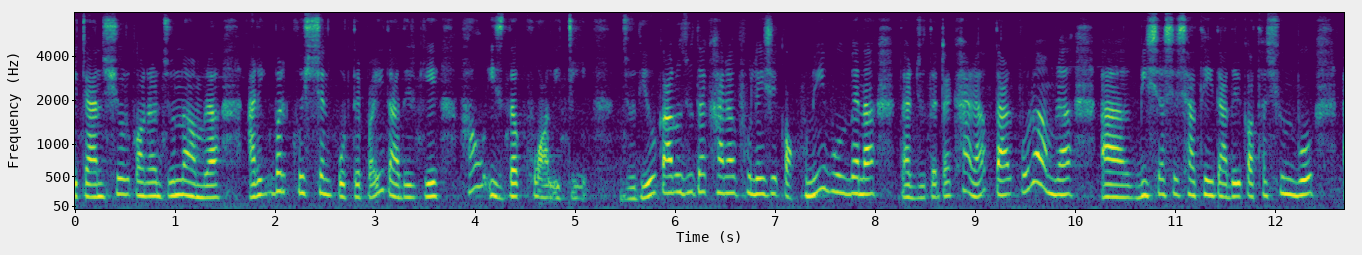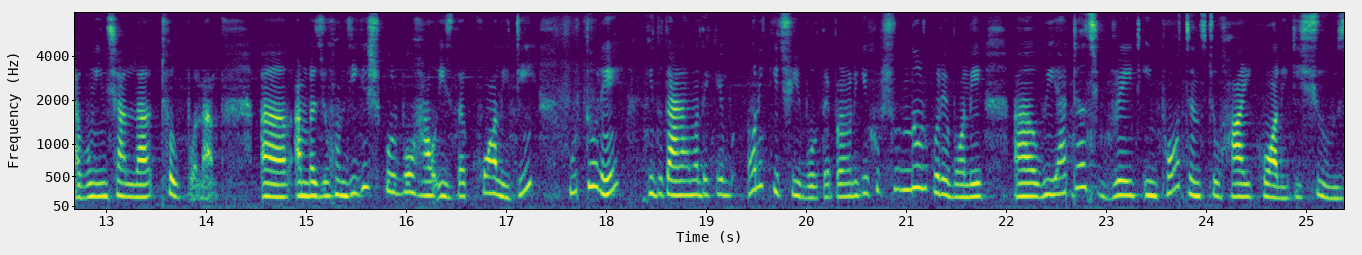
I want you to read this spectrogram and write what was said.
এটা অ্যানশিওর করার জন্য আমরা আরেকবার কোয়েশ্চেন করতে পারি তাদেরকে হাউ ইজ দ্য কোয়ালিটি যদিও কারও জুতা খারাপ হলে সে কখনোই বলবে না, তার জুতাটা খারাপ, তারপরও আমরা বিশ্বাসের সাথেই তাদের কথা শুনব এবং ইনশাল্লাহ ঠকবো না। আমরা যখন জিজ্ঞেস করব হাউ ইজ দ্য কোয়ালিটি উত্তরে কিন্তু তারা আমাদেরকে অনেক কিছুই বলতে পারে। অনেকে খুব সুন্দর করে বলে we attach great importance to high quality shoes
